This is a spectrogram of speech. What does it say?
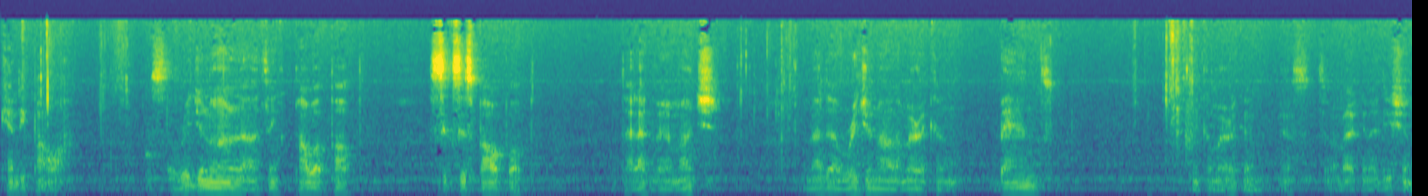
Candy Power. It's original, I think, power pop, 60s power pop that I like very much. Another original American band. I think American, yes, it's an American edition.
